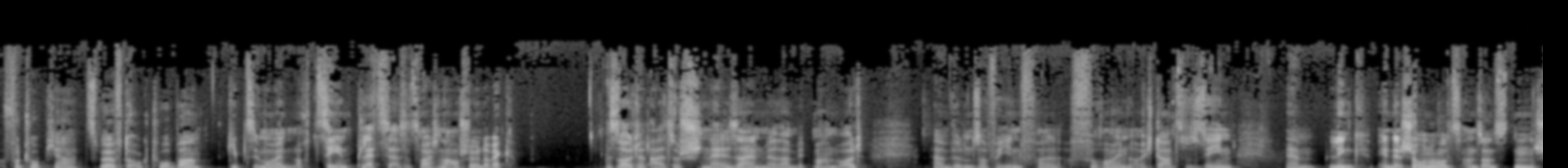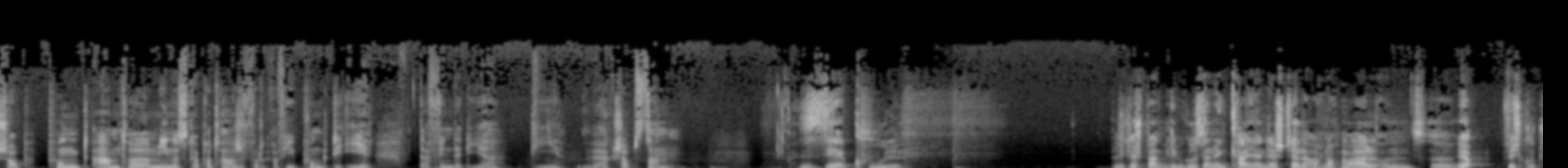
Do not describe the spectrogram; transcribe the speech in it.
Fotopia, 12. Oktober, gibt's im Moment noch 10 Plätze. Also zwei sind auch schon wieder weg. Solltet also schnell sein, wer da mitmachen wollt. Ähm, würde uns auf jeden Fall freuen, euch da zu sehen. Ähm, Link in den Show Notes. Ansonsten shop.abenteuer-reportagefotografie.de. Da findet ihr die Workshops dann. Sehr cool. Bin ich gespannt. Liebe Grüße an den Kai an der Stelle auch nochmal und äh, ja, finde ich gut.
